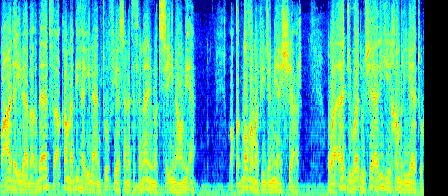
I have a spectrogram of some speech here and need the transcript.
وعاد إلى بغداد فأقام بها إلى أن توفي سنة 98 ومئة. وقد نظم في جميع الشعر وأجود شعره خمرياته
